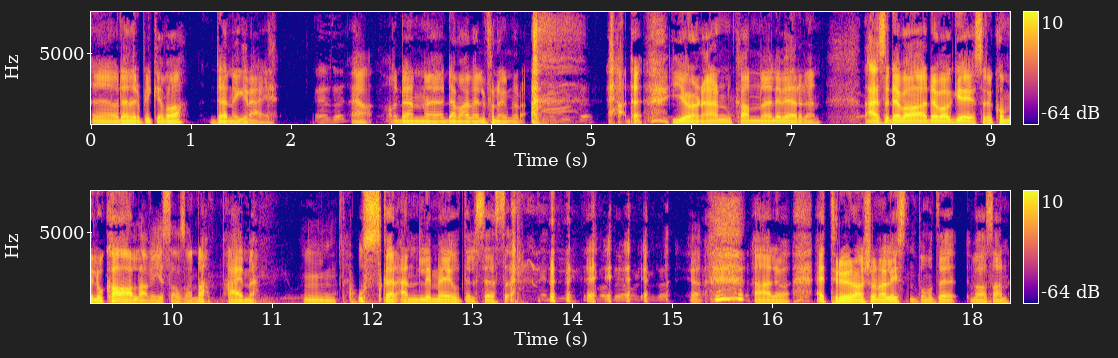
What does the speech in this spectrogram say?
Eh, og den replikken var 'Den er grei'. Ja, og den, eh, den var jeg veldig fornøyd med. da. ja, det, Hjørneren kan eh, levere den. Nei, så det var, det var gøy, så det kom i lokalaviser og sånn, da, hjemme. Mm. Oscar endelig med i Hotell Cæsar. ja. det var, jeg tror han journalisten på en måte var sånn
